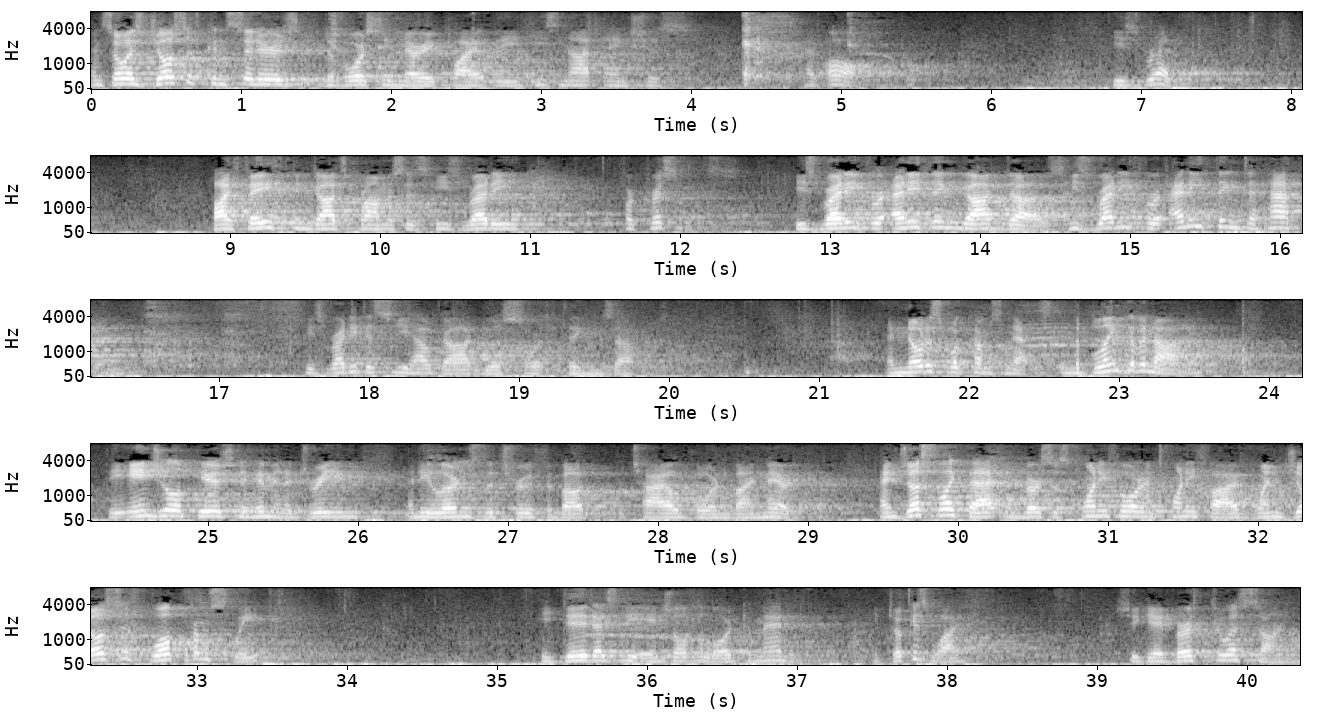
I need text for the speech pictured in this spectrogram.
And so, as Joseph considers divorcing Mary quietly, he's not anxious at all. He's ready. By faith in God's promises, he's ready for Christmas. He's ready for anything God does. He's ready for anything to happen. He's ready to see how God will sort things out. And notice what comes next. In the blink of an eye, the angel appears to him in a dream, and he learns the truth about the child born by Mary. And just like that, in verses 24 and 25, when Joseph woke from sleep, he did as the angel of the Lord commanded him. He took his wife, she gave birth to a son,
